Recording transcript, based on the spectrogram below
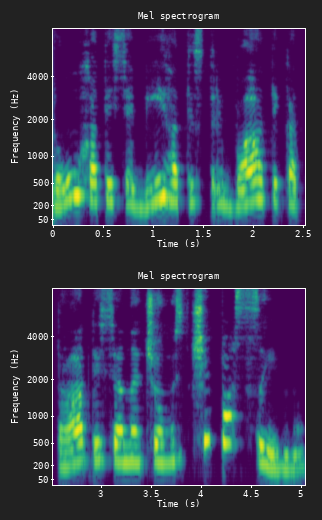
Рухатися, бігати, стрибати, кататися на чомусь чи пасивно?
